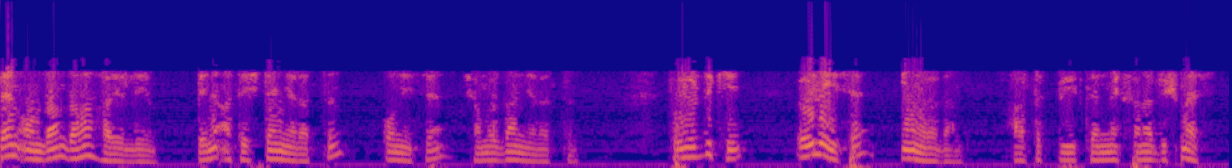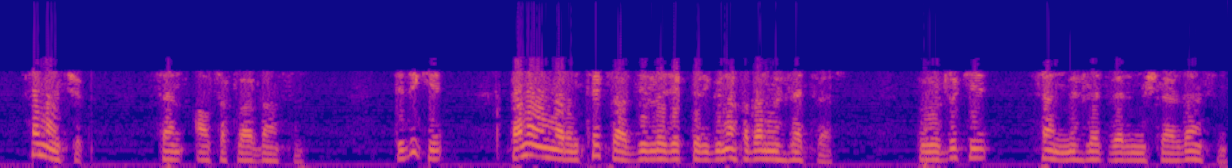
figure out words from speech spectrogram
ben ondan daha hayırlıyım. Beni ateşten yarattın, onu ise çamurdan yarattın. Buyurdu ki öyleyse in oradan. Artık büyüklenmek sana düşmez. Hemen çık. Sen alçaklardansın. Dedi ki bana onların tekrar dirilecekleri güne kadar mühlet ver. Buyurdu ki sen mühlet verilmişlerdensin.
